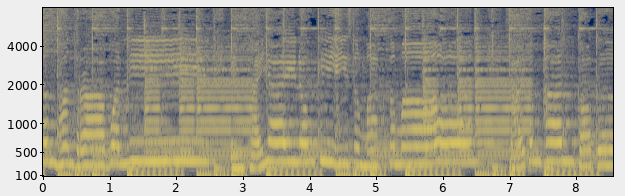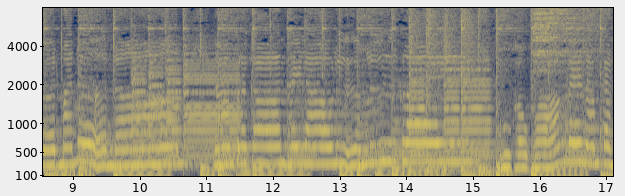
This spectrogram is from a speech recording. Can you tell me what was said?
สัมพันธ์ตราบวันนี้ เป็นสายใยน้องพี่สมัครสมานสายสัมพันธ์ก็เกิดมาเนิ่นนานงามตระการไทยลาวเลืองลือไกลผู้เข้าขวางแม่น้ำกัน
